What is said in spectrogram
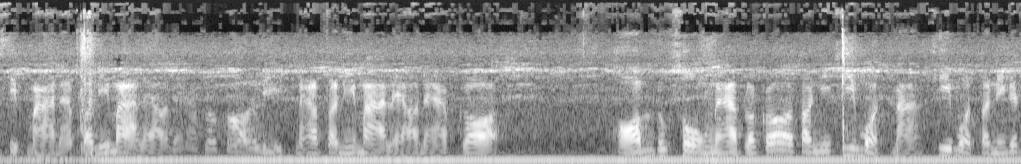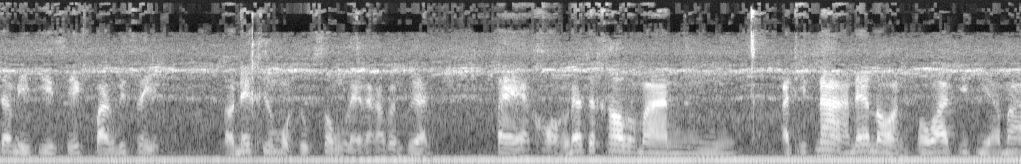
160มานะครับ ตอนนี้มาแล้วนะครับ แล้วก็ลีดนะครับ ตอนนี้มาแล้วนะครับ ก็ พร้อมทุกทรงนะครับ แล้วก็ตอนนี้ที่หมดนะที่หมดตอนนี้ก็จะมีทีเซ็กบางพิเศษ ตอนนี้คือหมดทุกทรงเลยนะครับเพื่อนๆแต่ของน่าจะเข้าประมาณอาทิตย์หน้าแน่นอน เพราะว่าอาทิตย์นี้มา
